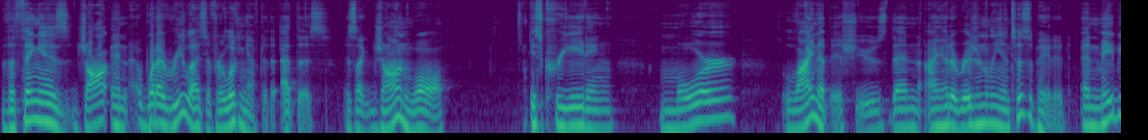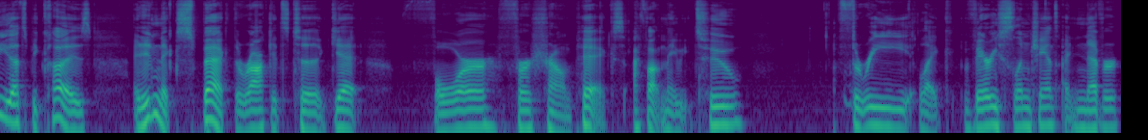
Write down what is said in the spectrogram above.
the thing is, John, and what I realized if we're looking after the, at this is like John Wall is creating more lineup issues than I had originally anticipated. And maybe that's because I didn't expect the Rockets to get four first round picks. I thought maybe two, three, like very slim chance. I never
